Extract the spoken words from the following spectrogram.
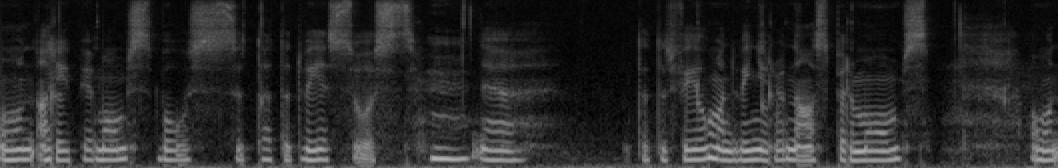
Un arī pie mums būs tātad viesos mm. tātad filma, un viņi runās par mums. Un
